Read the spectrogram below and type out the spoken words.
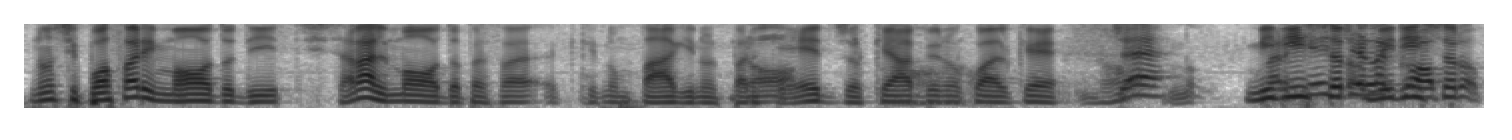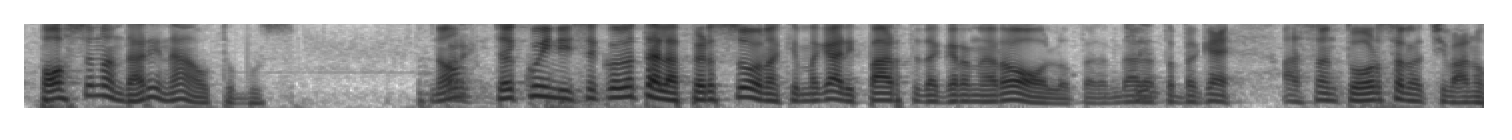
Non si può fare in modo di. Ci sarà il modo per far- che non paghino il No. parcheggio, che abbiano qualche. C'è? Mi Parcheggi dissero, alla mi dissero, possono andare in autobus. No? Cioè, quindi secondo te la persona che magari parte da Granarolo per andare a- perché a Sant'Orsola ci vanno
